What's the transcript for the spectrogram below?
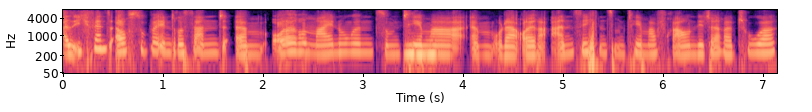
Also ich fände es auch super interessant, ähm, eure Meinungen zum. Thema ähm, oder eure Ansichten zum Thema Frauenliteratur,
